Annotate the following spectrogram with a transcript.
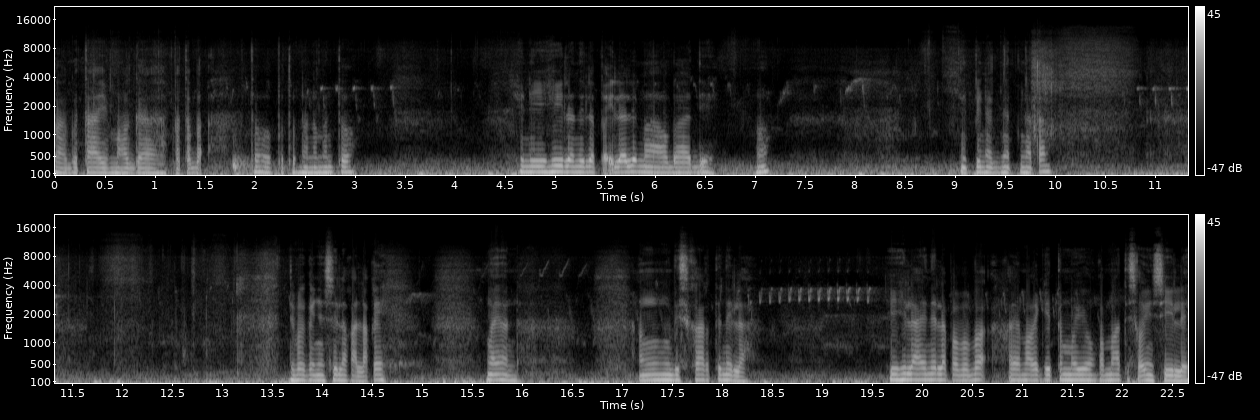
bago tayo magpataba. Ito puto na naman to. Hinihila nila pa ilalim mga kabady. No? May pinagnat-ngatan. Di ba ganyan sila kalaki? Ngayon ang diskarte nila hihilahin nila pababa. Kaya makikita mo yung kamatis o yung sili.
